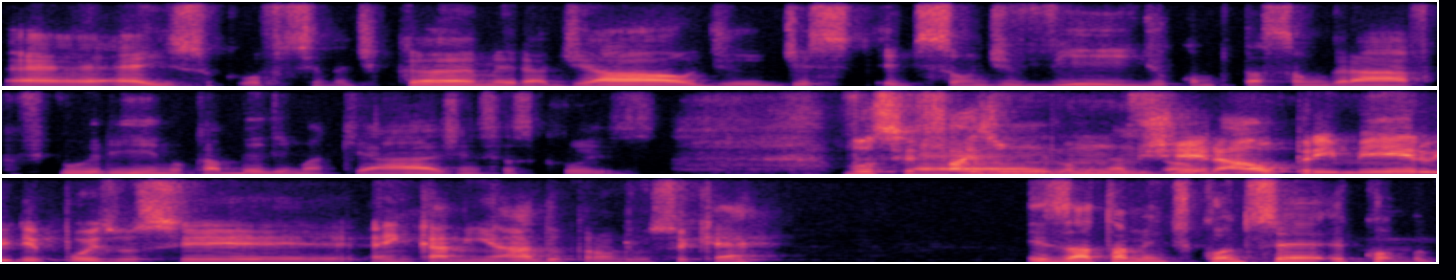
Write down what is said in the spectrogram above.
é, é, isso: oficina de câmera, de áudio, de edição de vídeo, computação gráfica, figurino, cabelo e maquiagem, essas coisas. Você faz é, um, um, geral primeiro e depois você é encaminhado para onde você quer? Exatamente. Quando você hum.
